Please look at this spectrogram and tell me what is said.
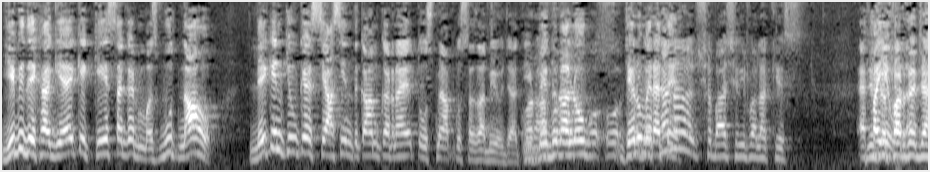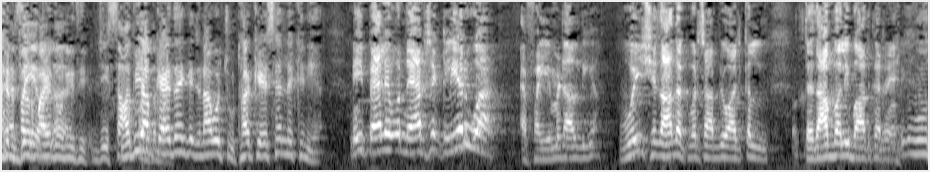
ये भी देखा गया है कि केस अगर मज़बूत ना हो लेकिन क्योंकि सियासी इंतकाम कर रहे हैं तो उसमें आपको सजा भी हो जाती है। बेगुना लोग जेलों में रहते हैं। शबाज शरीफ वाला केस होनी थी। जी, अभी आप कह दें हैं कि जनाब वो झूठा केस है लेकिन ये नहीं पहले वो नैब से क्लियर हुआ। एफ़ आई ए में डाल दिया। वही शहजाद अकबर साहब जो आजकल तेजाब वाली बात कर रहे हैं। वो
